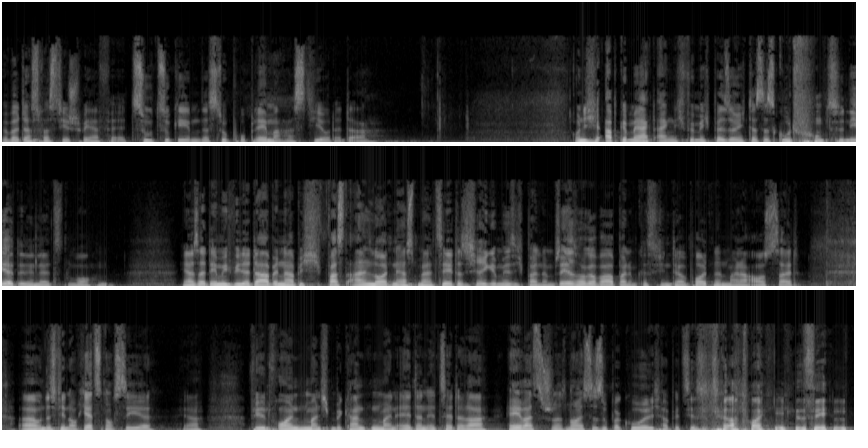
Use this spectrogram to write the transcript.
über das, was dir schwerfällt. Zuzugeben, dass du Probleme hast hier oder da. Und ich habe gemerkt eigentlich für mich persönlich, dass das gut funktioniert in den letzten Wochen. Ja, seitdem ich wieder da bin, habe ich fast allen Leuten erstmal erzählt, dass ich regelmäßig bei einem Seelsorger war, bei einem christlichen Therapeuten in meiner Auszeit äh, und dass ich den auch jetzt noch sehe. Ja, vielen Freunden, manchen Bekannten, meinen Eltern etc. Hey, weißt du schon das Neueste? Super cool. Ich habe jetzt hier so einen Therapeuten gesehen.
